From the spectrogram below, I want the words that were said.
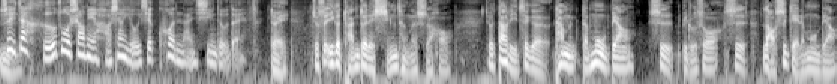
所以在合作上面好像有一些困难性，对不对？对，就是一个团队的形成的时候，就到底这个他们的目标是，比如说是老师给的目标，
